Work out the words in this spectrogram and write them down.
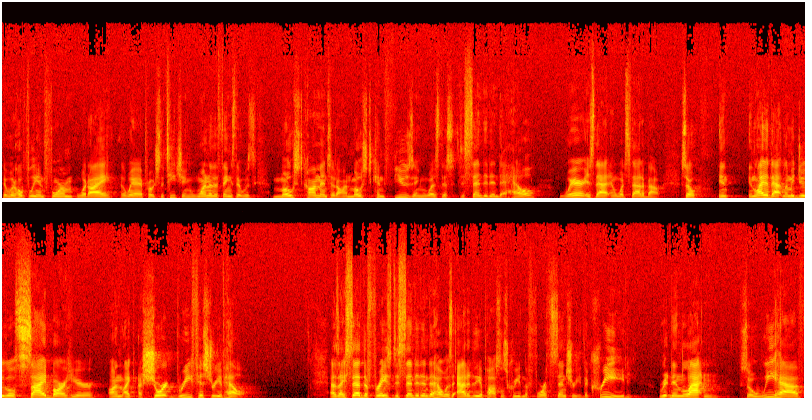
that would hopefully inform what I, the way I approach the teaching. One of the things that was most commented on, most confusing, was this descended into hell. Where is that and what's that about? So, in, in light of that, let me do a little sidebar here on like a short, brief history of hell. As I said, the phrase descended into hell was added to the Apostles' Creed in the fourth century. The creed, written in Latin, so we have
